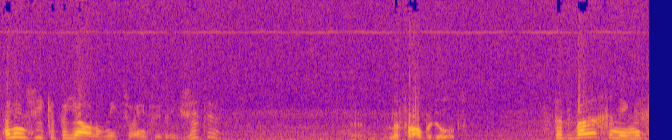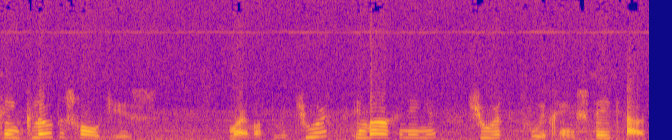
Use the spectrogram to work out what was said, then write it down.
Alleen zie ik het bij jou nog niet zo 1, 2, 3 zitten. Mevrouw bedoelt? Dat Wageningen geen kleuterschooltje is. Maar wat doet Sjoerd in Wageningen? Sjoerd voert geen steek uit.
